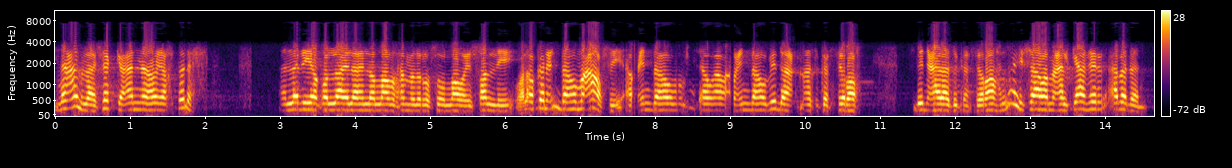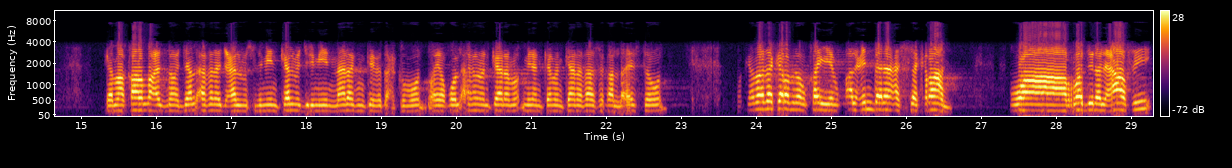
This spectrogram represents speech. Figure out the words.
نعم لا شك أنه يختلف. الذي يقول لا إله إلا الله محمد رسول الله ويصلي ولو كان عنده معاصي أو عنده أو, عنده بدع ما تكثره بدعة لا تكثره لا يساوى مع الكافر أبدا. كما قال الله عز وجل أفنجعل المسلمين كالمجرمين؟ ما لكم كيف تحكمون؟ ويقول أفمن كان مؤمنا كمن كان فاسقا لا يستوون. وكما ذكر ابن القيم قال عندنا السكران والرجل العاصي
